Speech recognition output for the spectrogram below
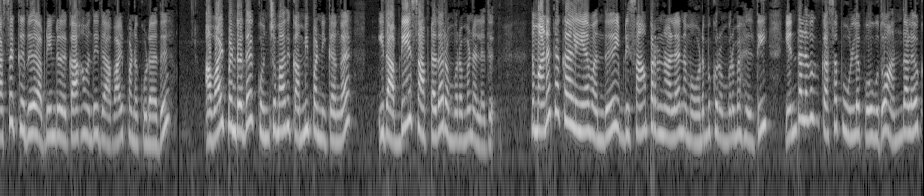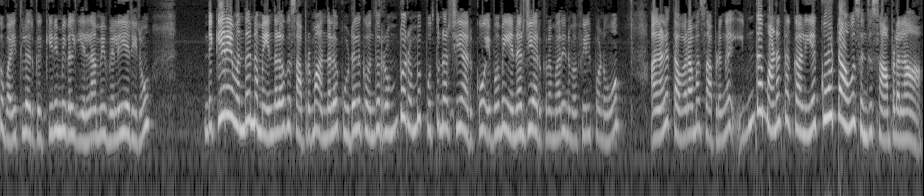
கசக்குது அப்படின்றதுக்காக வந்து இதை அவாய்ட் பண்ணக்கூடாது. அவாய்ட் பண்றத கொஞ்சமாவது கம்மி பண்ணிக்கோங்க. இதை அப்படியே சாப்பிட்டாதான் ரொம்ப ரொம்ப நல்லது. இந்த மணத்தக்காளியை வந்து இப்படி சாப்பிட்றதுனால நம்ம உடம்புக்கு ரொம்ப ரொம்ப ஹெல்த்தி எந்த அளவுக்கு கசப்பு உள்ளே போகுதோ அந்த அளவுக்கு வயிற்றுல இருக்க கிருமிகள் எல்லாமே வெளியேறிடும் இந்த கீரை வந்து நம்ம எந்த அளவுக்கு சாப்பிட்றோமோ அந்த அளவுக்கு உடலுக்கு வந்து ரொம்ப ரொம்ப புத்துணர்ச்சியா இருக்கும். எப்பவுமே எனர்ஜியா இருக்கிற மாதிரி நம்ம ஃபீல் பண்ணுவோம். அதனால தவறாம சாப்பிடுங்க. இந்த மணத்தக்காளியை கூட்டாவும் செஞ்சு சாப்பிடலாம்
